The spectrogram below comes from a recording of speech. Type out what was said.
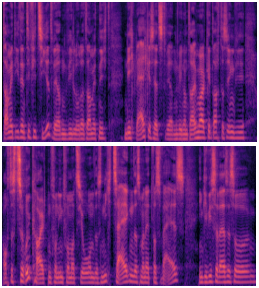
damit identifiziert werden will oder damit nicht, nicht gleichgesetzt werden will. Und da habe ich mir halt gedacht, dass irgendwie auch das Zurückhalten von Informationen, das Nicht-Zeigen, dass man etwas weiß, in gewisser Weise so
